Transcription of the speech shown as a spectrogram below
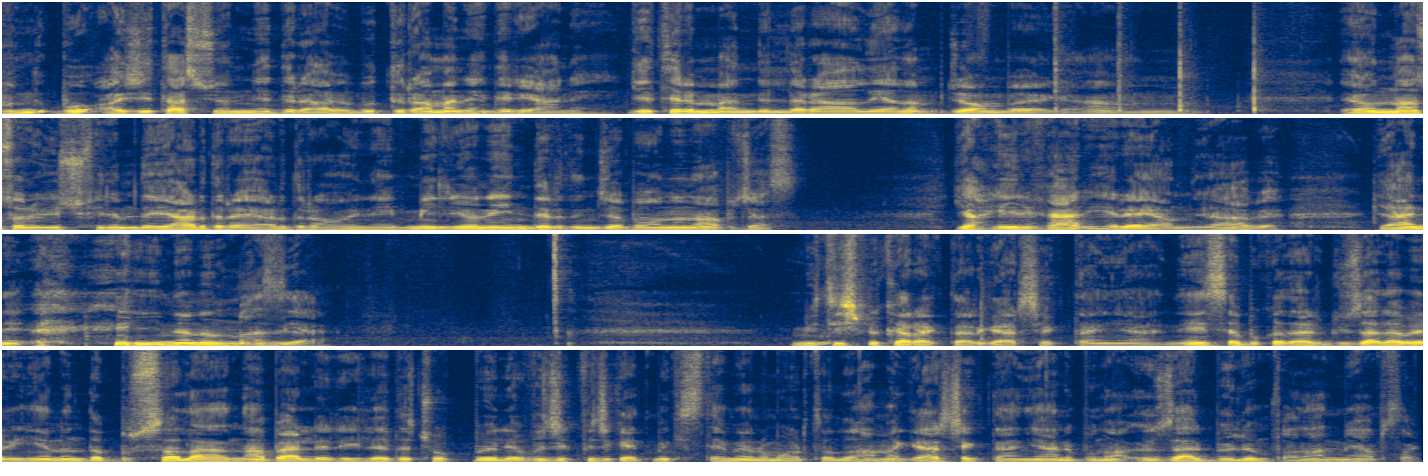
Bu, bu ajitasyon nedir abi? Bu drama nedir yani? Getirin mendilleri ağlayalım. John Boyega. E ondan sonra üç filmde yardıra yardıra oynayıp milyonu indirdin cebe onu ne yapacağız? Ya herif her yere yanlıyor abi. Yani inanılmaz ya. Müthiş bir karakter gerçekten ya. Neyse bu kadar güzel haberin yanında bu salağın haberleriyle de çok böyle vıcık vıcık etmek istemiyorum ortalığı ama gerçekten yani buna özel bölüm falan mı yapsak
